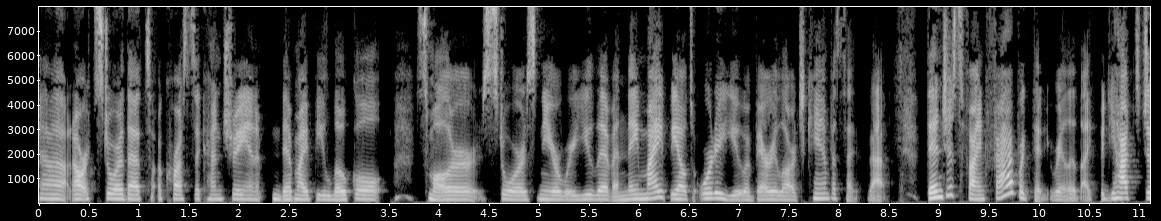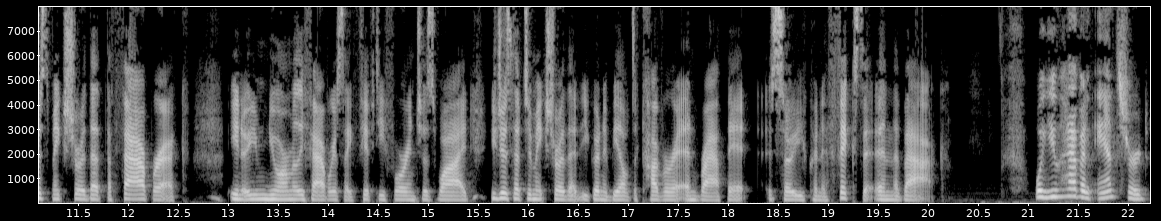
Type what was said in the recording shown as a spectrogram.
uh, an art store that's across the country and there might be local smaller stores near where you live and they might be able to order you a very large canvas like that. Then just find fabric that you really like but you have to just make sure that the fabric you know you normally fabric is like 54 inches wide. You just have to make sure that you're going to be able to cover it and wrap it so you can affix it in the back. Well you haven't answered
